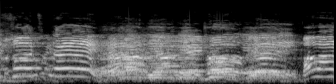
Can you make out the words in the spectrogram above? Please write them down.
ਸਾਹਿਬ ਤੇਰੀ ਸੋਚ ਤੇ ਕਰਾ ਦਿਆਂਗੇ ਠੋਕ ਕੇ ਬਾਬਾ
